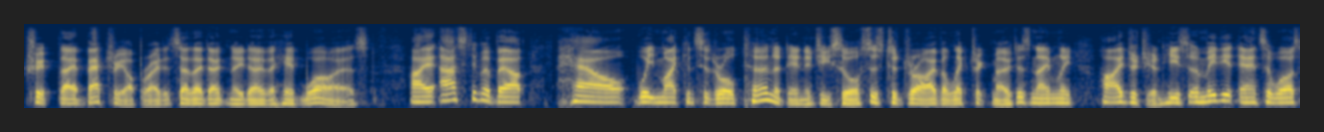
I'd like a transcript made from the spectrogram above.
trip, they are battery operated so they don't need overhead wires. I asked him about how we might consider alternate energy sources to drive electric motors, namely hydrogen. His immediate answer was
